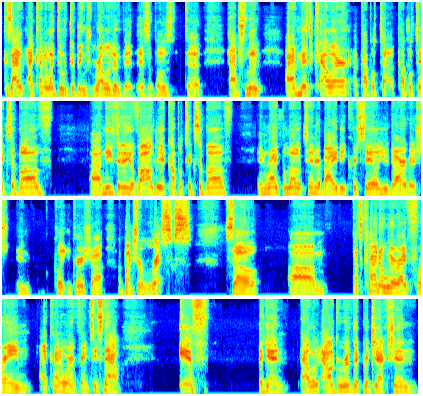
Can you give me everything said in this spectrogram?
because I, I kind of like to look at things relative as opposed to absolute. I have Mitch Keller a couple t- a couple ticks above, uh, Nathan Eovaldi a couple ticks above, and right below Tanner Bibee, Chris Sale, Yu Darvish, and Clayton Kershaw a bunch of risks. So um, that's kind of where I frame. I kind of where I frame seats now. If again, al- algorithmic projection,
